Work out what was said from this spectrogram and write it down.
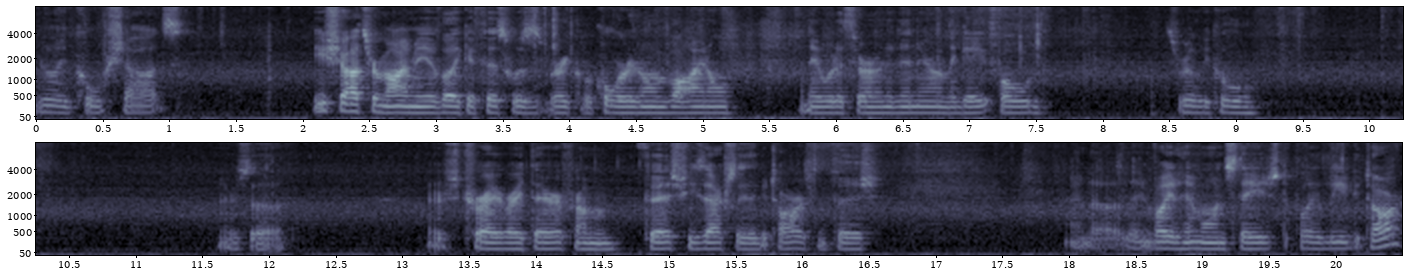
Really cool shots. These shots remind me of like if this was recorded on vinyl and they would have thrown it in there on the gatefold. It's really cool. There's a there's Trey right there from Phish. He's actually the guitarist from Phish, And uh, they invited him on stage to play lead guitar.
